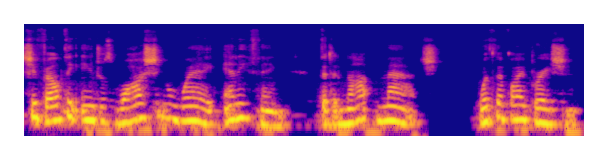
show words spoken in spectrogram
She felt the angels washing away anything that did not match with the vibration.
